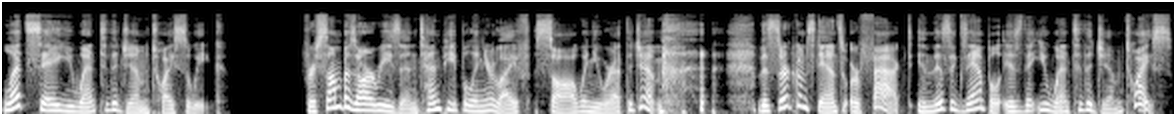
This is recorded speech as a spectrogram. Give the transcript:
Let's say you went to the gym twice a week. For some bizarre reason, 10 people in your life saw when you were at the gym. the circumstance or fact in this example is that you went to the gym twice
